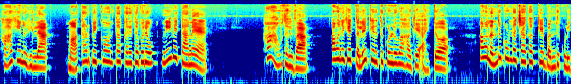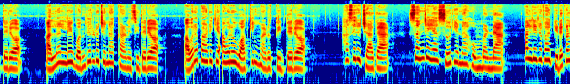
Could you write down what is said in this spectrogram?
ಹಾಗೇನೂ ಇಲ್ಲ. ಮಾತಾಡಬೇಕು ಅಂತ ಕರೆದವರು ನೀವೇ ತಾನೇ? ಹಾ, ಹೌದಲ್ವಾ? ಅವನಿಗೆ ತಲೆ ಕೆರೆದುಕೊಳ್ಳುವ ಹಾಗೆ ಆಯಿತು. ಅವನಂದುಕೊಂಡ ಜಾಗಕ್ಕೆ ಬಂದು ಕುಳಿತರು. ಅಲ್ಲಲ್ಲಿ ಒಂದೆರಡು ಜನ ಕಾಣಿಸಿದರು. ಅವರ ಬಾಡಿಗೆ ಅವರು ವಾಕಿಂಗ್ ಮಾಡುತ್ತಿದ್ದರು. ಹಸಿರು ಜಾಗ. ಸಂಜೆಯ ಸೂರ್ಯನ ಹೊಂಬಣ್ಣ. ಅಲ್ಲಿರುವ ಗಿಡಗಳ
